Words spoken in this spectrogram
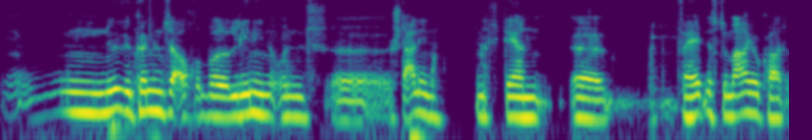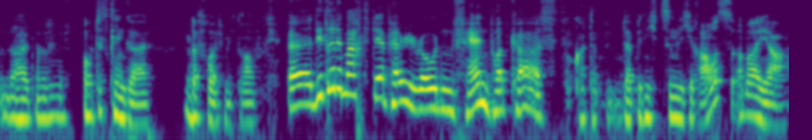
Nö, wir können uns ja auch über Lenin und äh, Stalin und deren äh, Verhältnis zu Mario Kart unterhalten oder. Oh, das klingt geil. Da freue ich mich drauf. Äh, die dritte Macht, der Perry Roden Fan Podcast. Oh Gott, da, da bin ich ziemlich raus, aber ja.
